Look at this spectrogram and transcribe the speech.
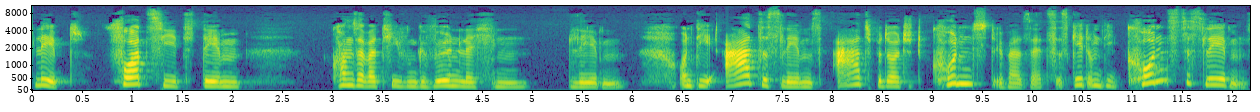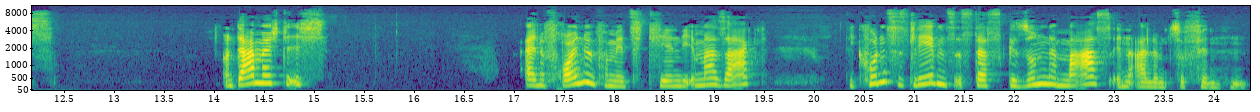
lebt, vorzieht dem konservativen, gewöhnlichen Leben. Und die Art des Lebens, Art bedeutet Kunst übersetzt. Es geht um die Kunst des Lebens. Und da möchte ich eine Freundin von mir zitieren, die immer sagt, die Kunst des Lebens ist das gesunde Maß in allem zu finden.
